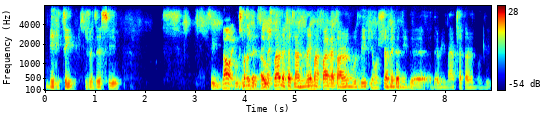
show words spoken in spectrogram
mérités. Si je veux dire, c'est Non, Ousmane, a fait la même affaire à Tyron Woodley, puis ils n'ont jamais donné de, de, rematch à Tyron Woodley.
